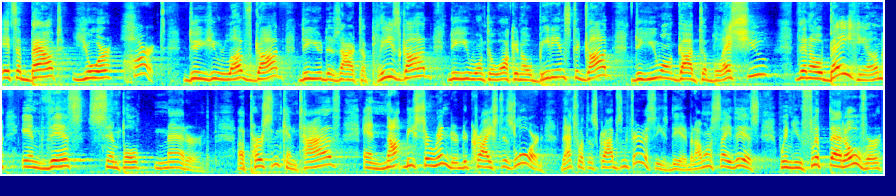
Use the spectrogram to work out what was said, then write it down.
It's about your heart. Do you love God? Do you desire to please God? Do you want to walk in obedience to God? Do you want God to bless you? Then obey Him in this simple matter. A person can tithe and not be surrendered to Christ as Lord. That's what the scribes and Pharisees did. But I want to say this when you flip that over,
